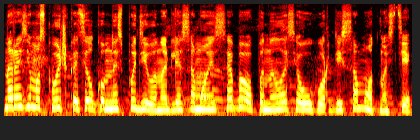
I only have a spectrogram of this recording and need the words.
Наразі москвичка цілком несподівано для самої себе опинилася у гордій самотності.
